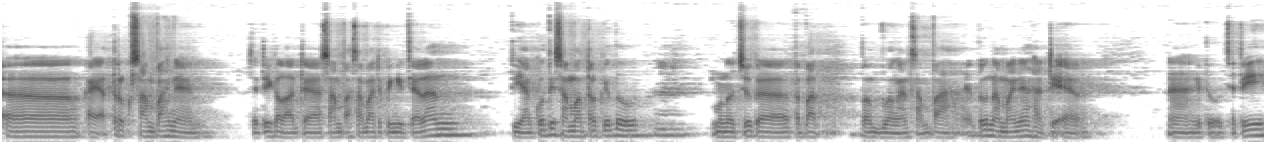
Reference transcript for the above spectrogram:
eh, kayak truk sampahnya. Jadi kalau ada sampah-sampah di pinggir jalan diangkuti sama truk itu hmm. menuju ke tempat pembuangan sampah itu namanya HDL. Nah gitu. Jadi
